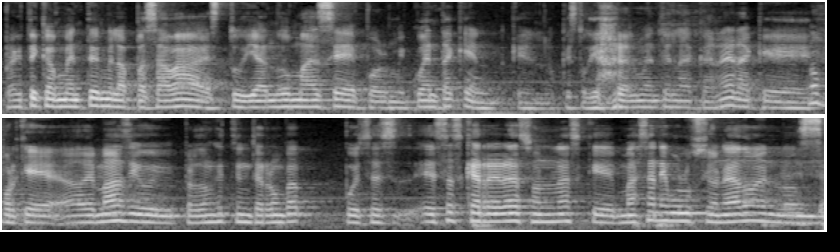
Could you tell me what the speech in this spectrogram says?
prácticamente me la pasaba estudiando más eh, por mi cuenta que, que, lo que estudiaba realmente en la carrera. Que... No, porque además, digo, y perdón que te interrumpa, pues esas carreras son las que más han evolucionado en los,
